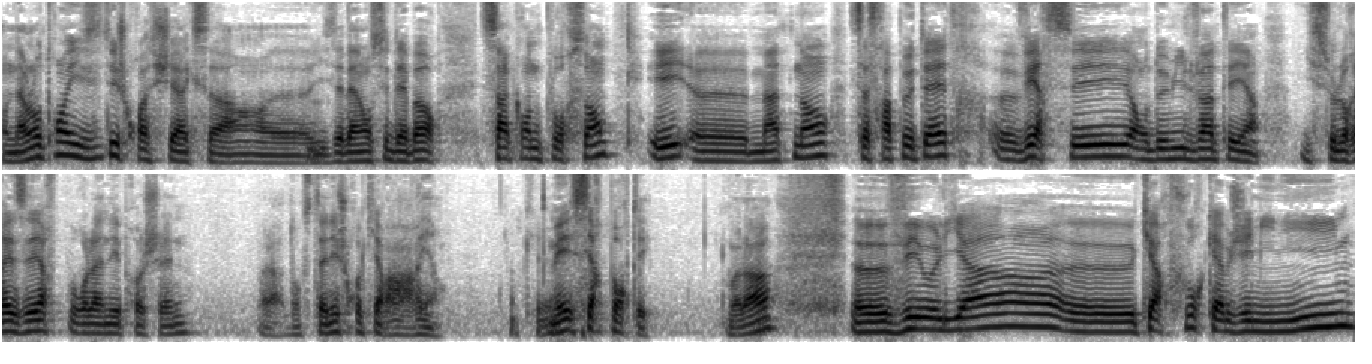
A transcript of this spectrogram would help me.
on a longtemps hésité, je crois, chez AXA. Hein. Euh, ils avaient annoncé d'abord 50%, et euh, maintenant, ça sera peut-être versé en 2021. Ils se le réservent pour l'année prochaine. Voilà. Donc cette année, je crois qu'il n'y aura rien. Mais c'est reporté. Voilà. Euh, Veolia, euh, Carrefour, Capgemini,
